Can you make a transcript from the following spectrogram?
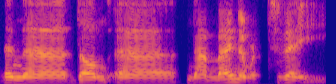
En eh, dan eh, naar mijn nummer twee.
